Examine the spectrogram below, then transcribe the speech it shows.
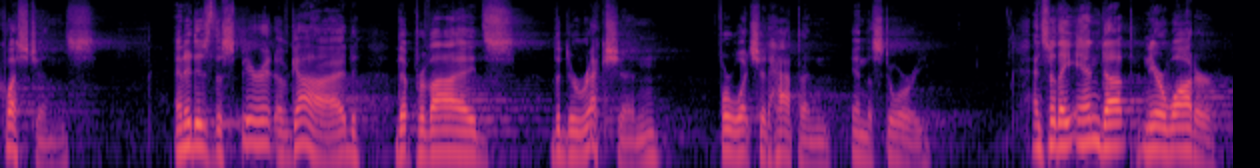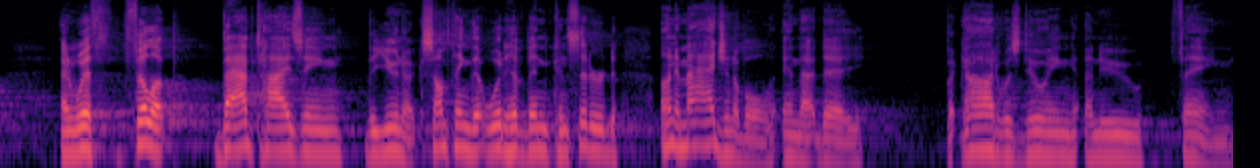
questions. And it is the Spirit of God that provides the direction for what should happen in the story. And so they end up near water, and with Philip baptizing the eunuch, something that would have been considered unimaginable in that day. But God was doing a new thing.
